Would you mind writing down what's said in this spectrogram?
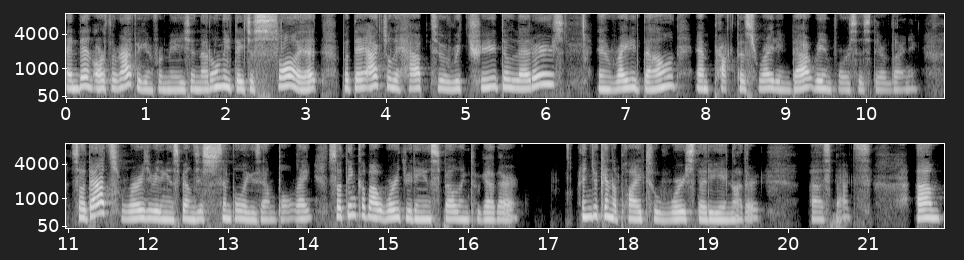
And then orthographic information, not only they just saw it, but they actually have to retrieve the letters and write it down and practice writing. That reinforces their learning. So that's word reading and spelling, just simple example, right? So think about word reading and spelling together. and you can apply to word study and other aspects. Um,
